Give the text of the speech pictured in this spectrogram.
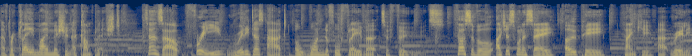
and proclaim my mission accomplished. Turns out, free really does add a wonderful flavour to foods. First of all, I just want to say, OP, thank you. Uh, really,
